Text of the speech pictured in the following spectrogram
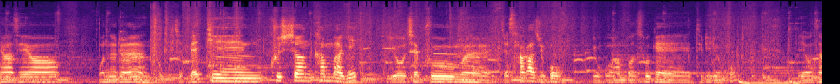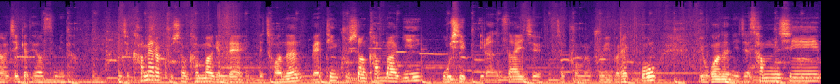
안녕하세요. 오늘은 이제 매틴 쿠션 칸막이 이 제품을 이제 사가지고 요거 한번 소개해 드리려고 영상을 찍게 되었습니다. 이제 카메라 쿠션 칸막인데 저는 매틴 쿠션 칸막이 50이라는 사이즈 제품을 구입을 했고 요거는 이제 30,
